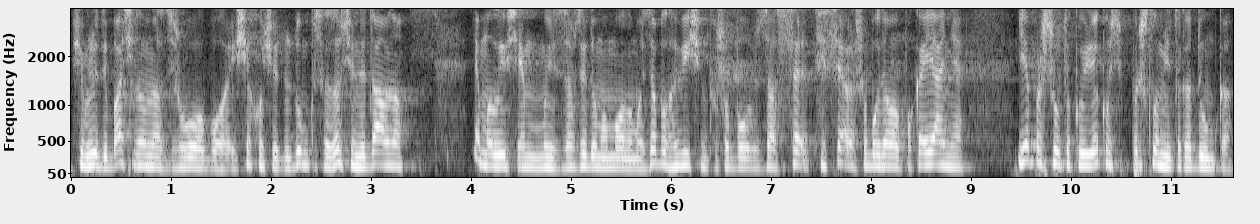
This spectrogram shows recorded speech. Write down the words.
Щоб люди бачили в нас живого Бога. І ще хочу одну думку сказати. Зовсім недавно я молився, ми завжди вдома молимося за Благовіщенко, щоб Бог за ці села, щоб Бог давав покаяння. І я прийшов таку, якось прийшла мені така думка.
